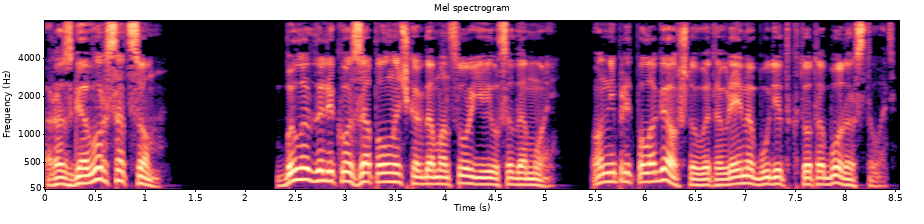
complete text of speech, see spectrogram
Разговор с отцом. Было далеко за полночь, когда Мансур явился домой. Он не предполагал, что в это время будет кто-то бодрствовать,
